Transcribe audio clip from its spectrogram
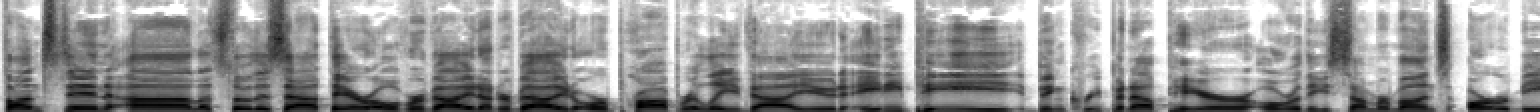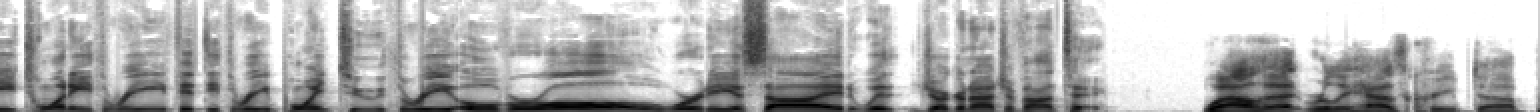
Funston, uh, let's throw this out there: overvalued, undervalued, or properly valued. ADP been creeping up here over these summer months. RB 23, 53.23 overall. Where do you side with Juggernaut Javonte? Wow, that really has creeped up.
